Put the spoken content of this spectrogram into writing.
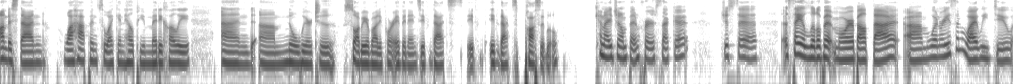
understand what happened so i can help you medically and um, know where to swab your body for evidence if that's if if that's possible can i jump in for a second just to say a little bit more about that. Um, one reason why we do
